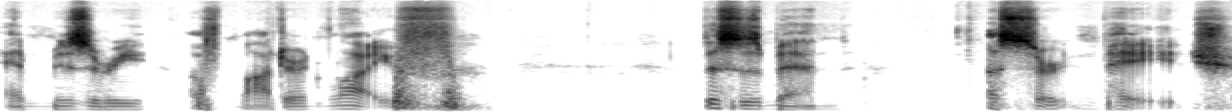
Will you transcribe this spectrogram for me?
and misery of modern life. This has been a certain page.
